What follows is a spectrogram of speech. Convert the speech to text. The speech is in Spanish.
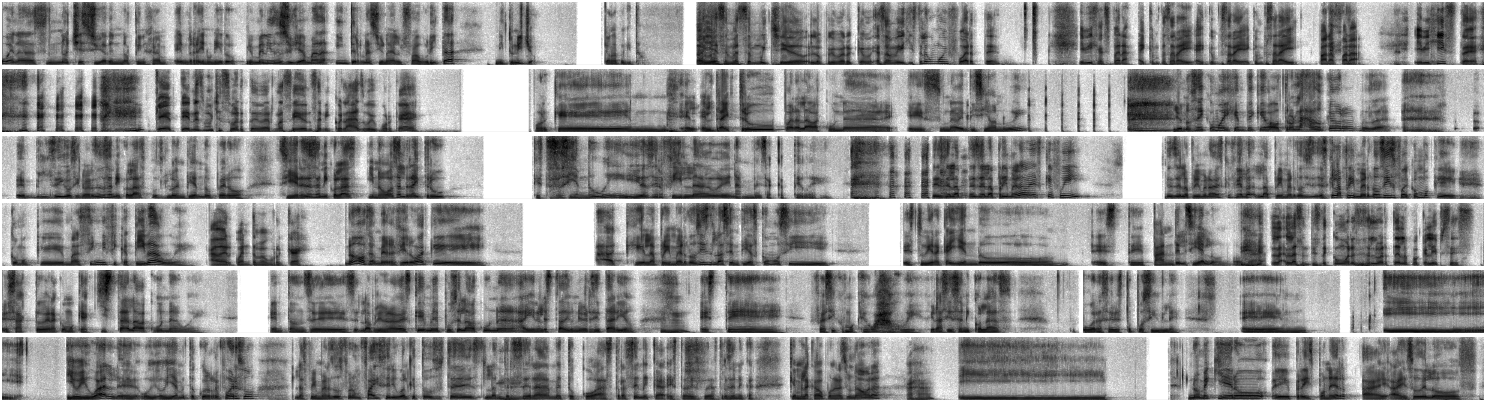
buenas noches, ciudad de Nottingham, en Reino Unido. Bienvenidos a su llamada internacional favorita, ni tú ni yo. ¿Qué onda, Pequito? Oye, se me hace muy chido lo primero que... O sea, me dijiste algo muy fuerte. Y dije, espera, hay que empezar ahí, hay que empezar ahí, hay que empezar ahí. Para, para. Y dijiste que tienes mucha suerte de haber nacido en San Nicolás, güey. ¿Por qué? Porque mm, el, el drive-thru para la vacuna es una bendición, güey. Yo no sé cómo hay gente que va a otro lado, cabrón. O sea, digo, si no eres de San Nicolás, pues lo entiendo, pero si eres de San Nicolás y no vas al drive-thru, ¿qué estás haciendo, güey? Ir a hacer fila, güey. Nambe, sácate, güey. Desde la, desde la primera vez que fui, desde la primera vez que fui a la, la primera dosis, es que la primera dosis fue como que, como que más significativa, güey. A ver, cuéntame por qué. No, o sea, me refiero a que, a que la primera dosis la sentías como si estuviera cayendo este pan del cielo, ¿no? O sea, la, la, sentiste como eras salvarte del apocalipsis. Exacto, era como que aquí está la vacuna, güey. Entonces, la primera vez que me puse la vacuna ahí en el estadio universitario, uh -huh. este fue así como que, wow, güey, gracias a Nicolás por hacer esto posible. Eh, y, y, hoy igual, eh, hoy, hoy, ya me tocó el refuerzo. Las primeras dos fueron Pfizer, igual que todos ustedes. La uh -huh. tercera me tocó AstraZeneca, esta vez fue AstraZeneca, que me la acabo de poner hace una hora. Ajá. Y no me quiero eh, predisponer a, a, eso de los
